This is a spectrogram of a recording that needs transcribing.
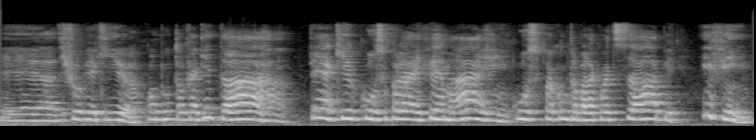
é, deixa eu ver aqui, ó, como tocar guitarra, tem aqui curso para enfermagem, curso para como trabalhar com WhatsApp, enfim.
